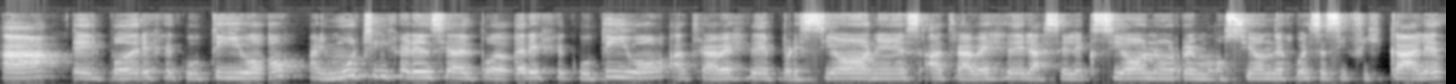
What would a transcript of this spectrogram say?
a el poder ejecutivo, hay mucha injerencia del poder ejecutivo a través de presiones, a través de la selección o remoción de jueces y fiscales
